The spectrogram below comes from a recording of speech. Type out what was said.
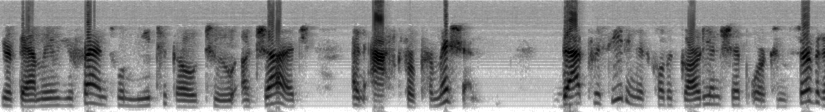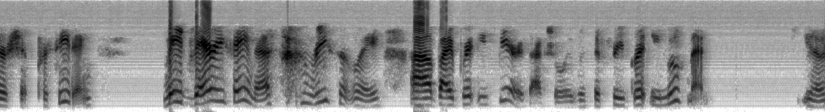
your family or your friends will need to go to a judge and ask for permission. That proceeding is called a guardianship or conservatorship proceeding, made very famous recently uh, by Britney Spears, actually, with the Free Britney movement. You know,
